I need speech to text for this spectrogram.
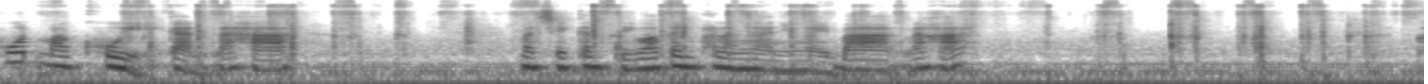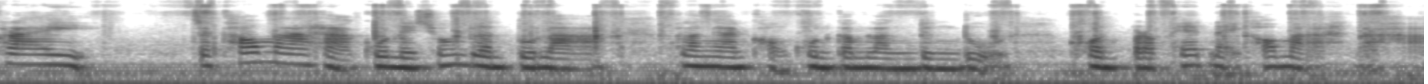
พูดมาคุยกันนะคะ มาเช็คกันสิว่าเป็นพลังงานยังไงบ้างนะคะ ใครจะเข้ามาหาคุณในช่วงเดือนตุลาพลังงานของคุณกำลังดึงดูดคนประเภทไหนเข้ามานะคะ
